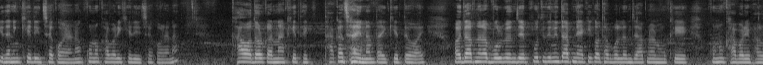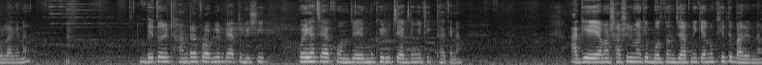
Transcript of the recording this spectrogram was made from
ইদানিং খেতে ইচ্ছা করে না, কোনো খাবারই খেতে ইচ্ছা করে না। খাওয়া দরকার না খেতে, থাকা যায় না তাই খেতে হয়। হয়তো আপনারা বলবেন যে প্রতিদিনই তো আপনি একই কথা বললেন যে আপনার মুখে কোনো খাবারই ভালো লাগে না। ভেতরে ঠান্ডার প্রবলেমটা এত বেশি হয়ে গেছে এখন যে মুখের রুচি একদমই ঠিক থাকে না। আগে আমার শাশুড়ি মাকে বলতাম যে আপনি কেন খেতে পারেন না?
